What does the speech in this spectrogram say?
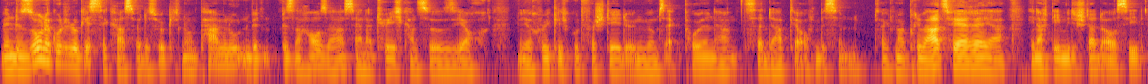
wenn du so eine gute Logistik hast, wenn du es wirklich nur ein paar Minuten bis nach Hause hast, ja, natürlich kannst du sie auch, wenn ihr auch wirklich gut versteht, irgendwie ums Eck pullen. Ja. Da habt ihr auch ein bisschen, sag ich mal, Privatsphäre, ja, je nachdem, wie die Stadt aussieht.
